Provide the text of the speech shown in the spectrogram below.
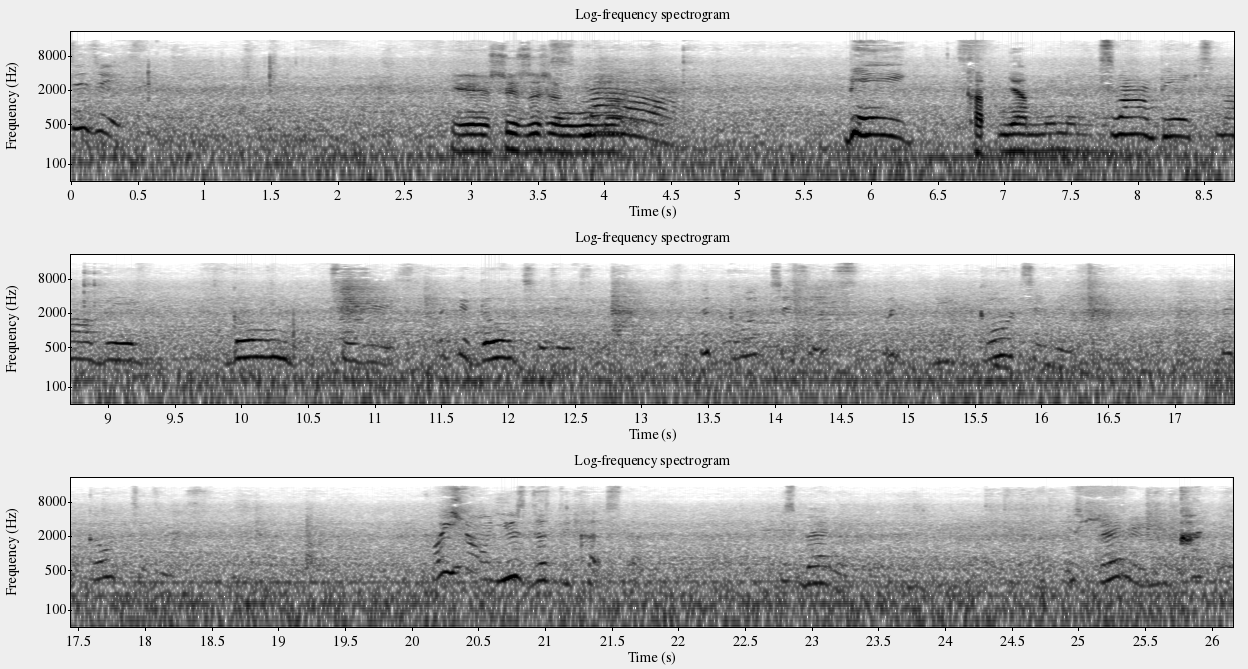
Scissors. Yes, this is ang Small. Big. cut nên Small, big, small, big. Gold scissors. Look at gold scissors. Look gold scissors. Look gold scissors. Look gold scissors. Why you don't use this to cut stuff? It's better. It's better. You cut it.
